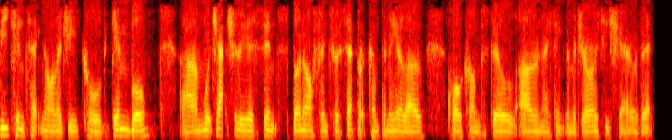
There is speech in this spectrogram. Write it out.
beacon technology called Gimbal, um, which actually has since spun off into a separate company, although Qualcomm still own, I think, the majority share of it.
